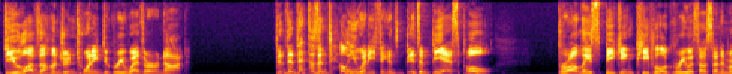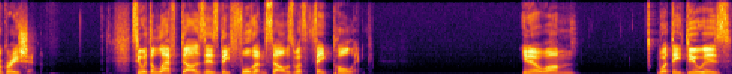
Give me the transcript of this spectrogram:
do you love the 120 degree weather or not?" Th- that doesn't tell you anything. It's it's a BS poll. Broadly speaking, people agree with us on immigration. See, what the left does is they fool themselves with fake polling. You know, um, what they do is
